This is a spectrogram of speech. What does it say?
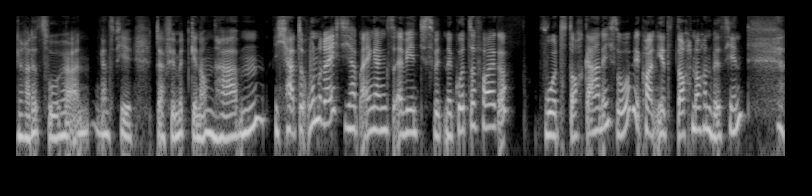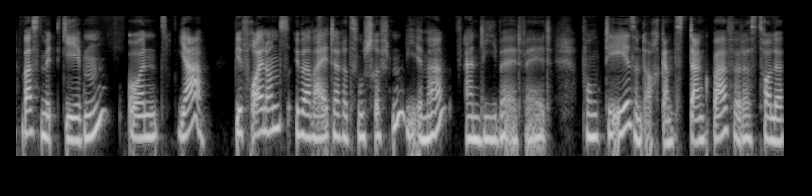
gerade zuhören, ganz viel dafür mitgenommen haben. Ich hatte Unrecht. Ich habe eingangs erwähnt, es wird eine kurze Folge. Wurde es doch gar nicht so. Wir konnten jetzt doch noch ein bisschen was mitgeben. Und ja, wir freuen uns über weitere Zuschriften, wie immer, an liebe.welt.de, sind auch ganz dankbar für das tolle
